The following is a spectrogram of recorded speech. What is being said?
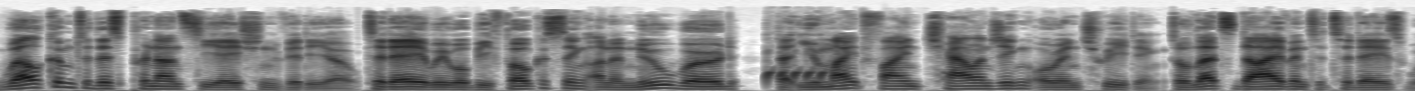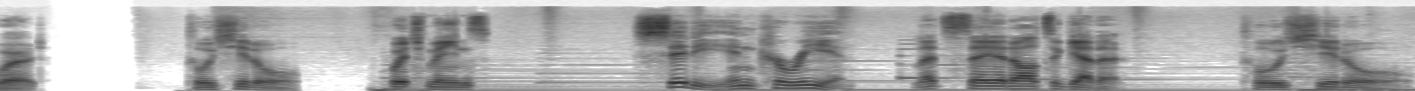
Welcome to this pronunciation video. Today we will be focusing on a new word that you might find challenging or intriguing. So let's dive into today's word. 도시로, which means City in Korean. let's say it all together. 도시로.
